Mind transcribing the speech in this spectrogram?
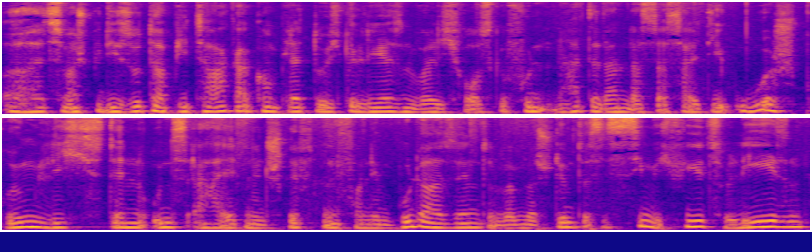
äh, zum Beispiel die Sutta Pitaka komplett durchgelesen, weil ich herausgefunden hatte dann, dass das halt die ursprünglichsten uns erhaltenen Schriften von dem Buddha sind. Und wenn das stimmt, das ist ziemlich viel zu lesen.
